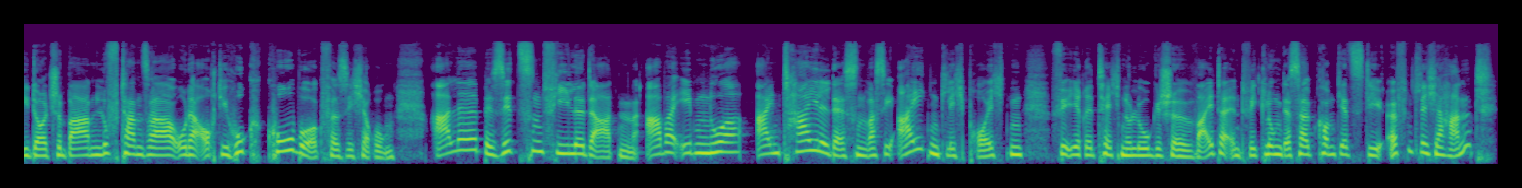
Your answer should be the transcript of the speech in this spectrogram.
die Deutsche Bahn, Lufthansa oder auch die Huck Coburg Versicherung. Alle besitzen viele Daten, aber eben nur ein Teil dessen, was sie eigentlich bräuchten für ihre technologische Weiterentwicklung. Deshalb kommt jetzt die öffentliche Hand,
